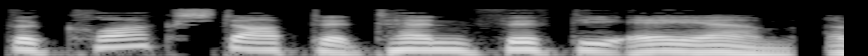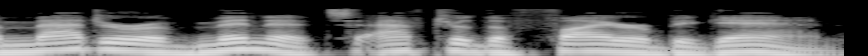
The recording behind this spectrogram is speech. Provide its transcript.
The clock stopped at 10.50 am, a matter of minutes after the fire began.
